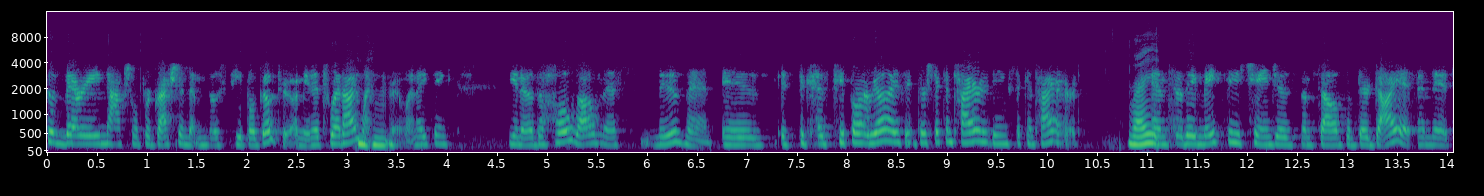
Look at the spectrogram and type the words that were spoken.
the very natural progression that most people go through. I mean, it's what I went mm-hmm. through. And I think you know, the whole wellness movement is it's because people are realizing they're sick and tired of being sick and tired. Right. And so they make these changes themselves of their diet and it's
